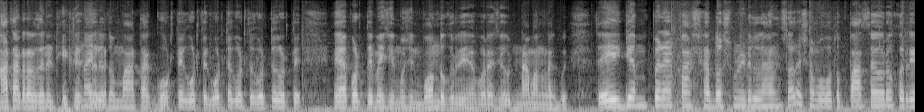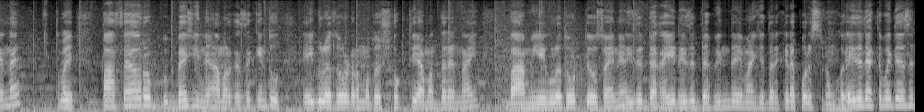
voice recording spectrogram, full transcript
মাথাটা যেন ঠিক নাইলে তো মাথা ঘুরতে ঘুরতে ঘুরতে ঘুরতে ঘুরতে ঘুরতে হ্যাঁ পড়তে মেশিন মেশিন বন্ধ করে হ্যাঁ পরে নামান লাগবে। তো এই গেম প্রায় পাঁচ সাত দশ মিনিটের লাহান চলে, সম্ভবত পাঁচ এগারো করে নেয়। তবে পাঁচ হাজারও বেশি না আমার কাছে কিন্তু এইগুলো দৌড়ার মতো শক্তি আমার দ্বারা নাই বা আমি এগুলো দৌড়তেও চাই না। নিজের দেখাই নিজের দেখিন দেয় মানুষের দ্বারা কেটে পরিশ্রম করে। এই যে দেখতে পাইতে আছে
